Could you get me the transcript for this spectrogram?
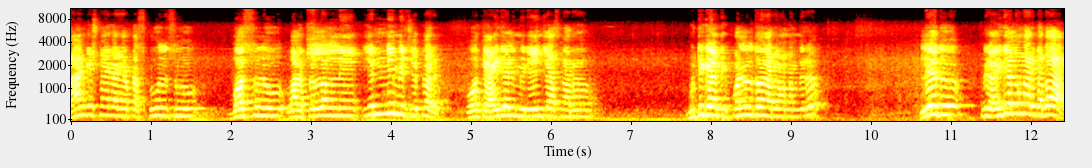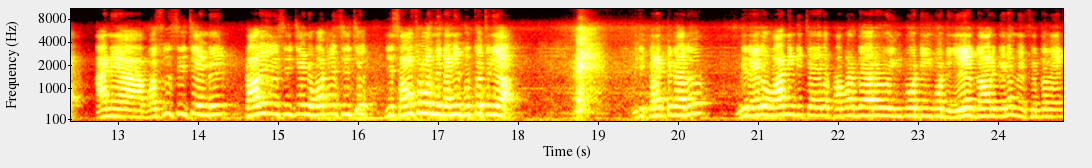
రామకృష్ణ గారి యొక్క స్కూల్స్ బస్సులు వాళ్ళ పిల్లల్ని ఇవన్నీ మీరు చెప్పారు. ఓకే ఐదేళ్ళు మీరు ఏం చేస్తున్నారు? గుడ్డిగాటికి పళ్ళుతోనారు ఏమన్నా మీరు? లేదు మీరు ఐదేళ్ళు ఉన్నారు కదా ఆయన ఆ బస్సులు సీజ్ చేయండి కాలేజీలు సీజ్ చేయండి హోటల్ సీజ్ చేయండి ఈ సంవత్సరంలో మీకు అన్ని గుర్తొచ్చినాయా? ఇది కరెక్ట్ కాదు. మీరు ఏదో వార్నింగ్ ఇచ్చారు ఏదో ఖబర్దారు ఇంకోటి ఇంకోటి ఏ దారికైనా మేము సిద్ధమే.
